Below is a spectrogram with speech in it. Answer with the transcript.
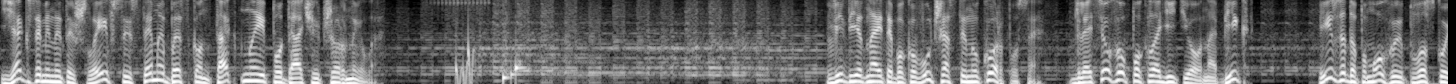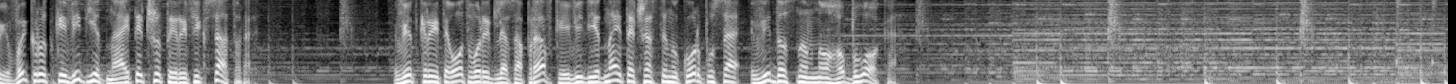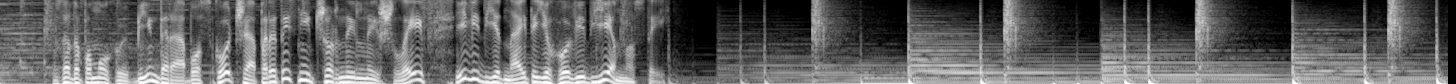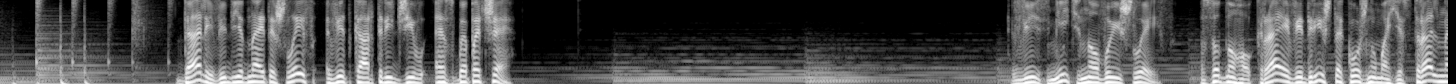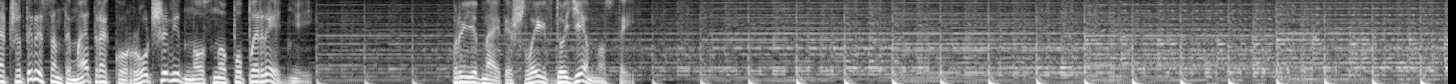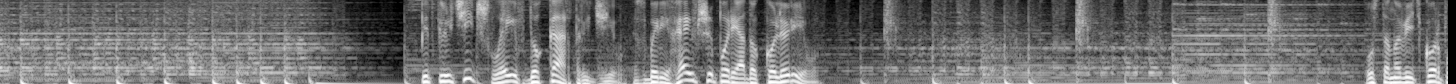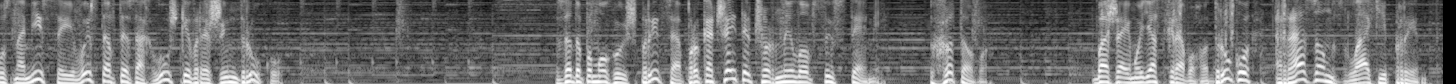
Як замінити шлейф системи безконтактної подачі чорнила? Від'єднайте бокову частину корпуса. Для цього покладіть його на бік і за допомогою плоскої викрутки від'єднайте чотири фіксатора. Відкрийте отвори для заправки і від'єднайте частину корпуса від основного блока. За допомогою біндера або скотча перетисніть чорнильний шлейф і від'єднайте його від ємностей. Далі від'єднайте шлейф від картриджів СБПЧ. Візьміть новий шлейф. З одного краю відріжте кожну магістраль на 4 см коротше відносно попередньої. Приєднайте шлейф до ємностей. Підключіть шлейф до картриджів, зберігаючи порядок кольорів. Установіть корпус на місце і виставте заглушки в режим друку. За допомогою шприца прокачайте чорнило в системі. Готово. Бажаємо яскравого друку разом з Lucky Print.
